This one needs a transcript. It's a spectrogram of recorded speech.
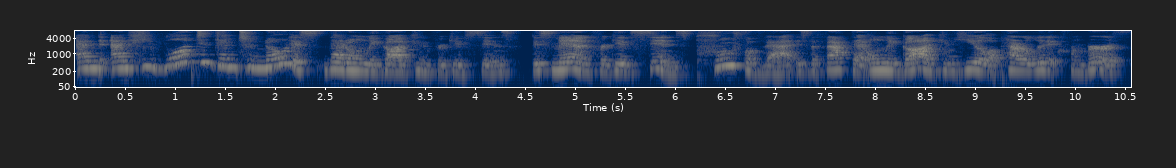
And, and he wanted them to notice that only God can forgive sins. This man forgives sins. Proof of that is the fact that only God can heal a paralytic from birth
